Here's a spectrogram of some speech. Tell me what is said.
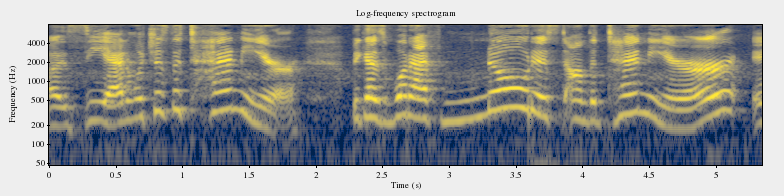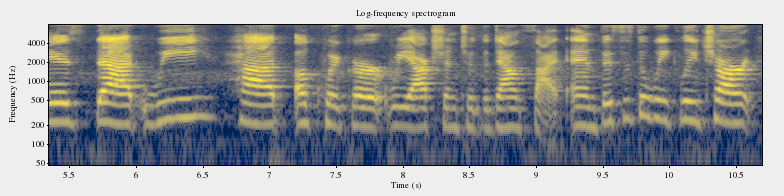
uh, ZN, which is the 10 year. Because what I've noticed on the 10 year is that we had a quicker reaction to the downside. And this is the weekly chart.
